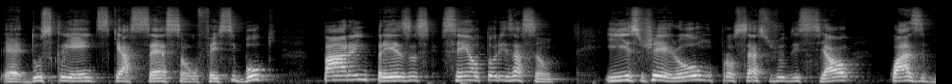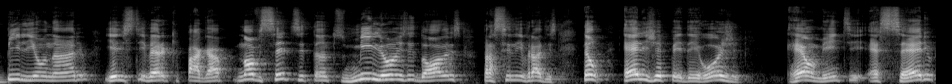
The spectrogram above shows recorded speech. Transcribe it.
é, dos clientes que acessam o Facebook para empresas sem autorização. E isso gerou um processo judicial quase bilionário e eles tiveram que pagar 900 e tantos milhões de dólares para se livrar disso. Então, LGPD hoje realmente é sério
